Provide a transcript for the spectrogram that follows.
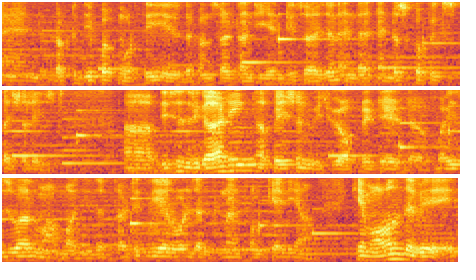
And Dr. Deepak Murthy is the consultant ENT surgeon and endoscopic specialist. Uh, this is regarding a patient which we operated, uh, Feiswal Mohamed. He's a 33 year old gentleman from Kenya. Came all the way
